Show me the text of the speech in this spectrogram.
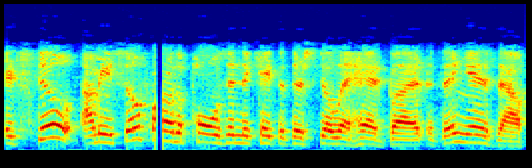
It's still, I mean, so far the polls indicate that they're still ahead, but the thing is now,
